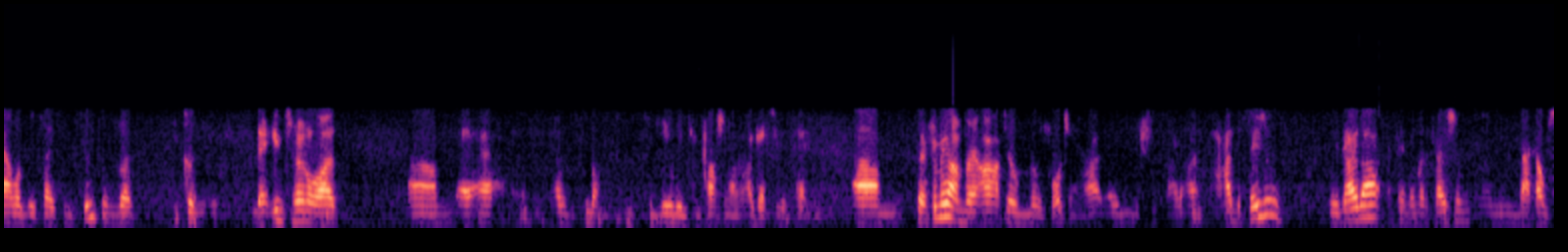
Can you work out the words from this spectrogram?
outwardly facing symptoms, but because they're internalised um, as not to do with concussion, I, guess you would say. Um, so for me, I'm very, I feel really fortunate, right? I, I had the seizures, we know that. I take the medication, and that helps.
